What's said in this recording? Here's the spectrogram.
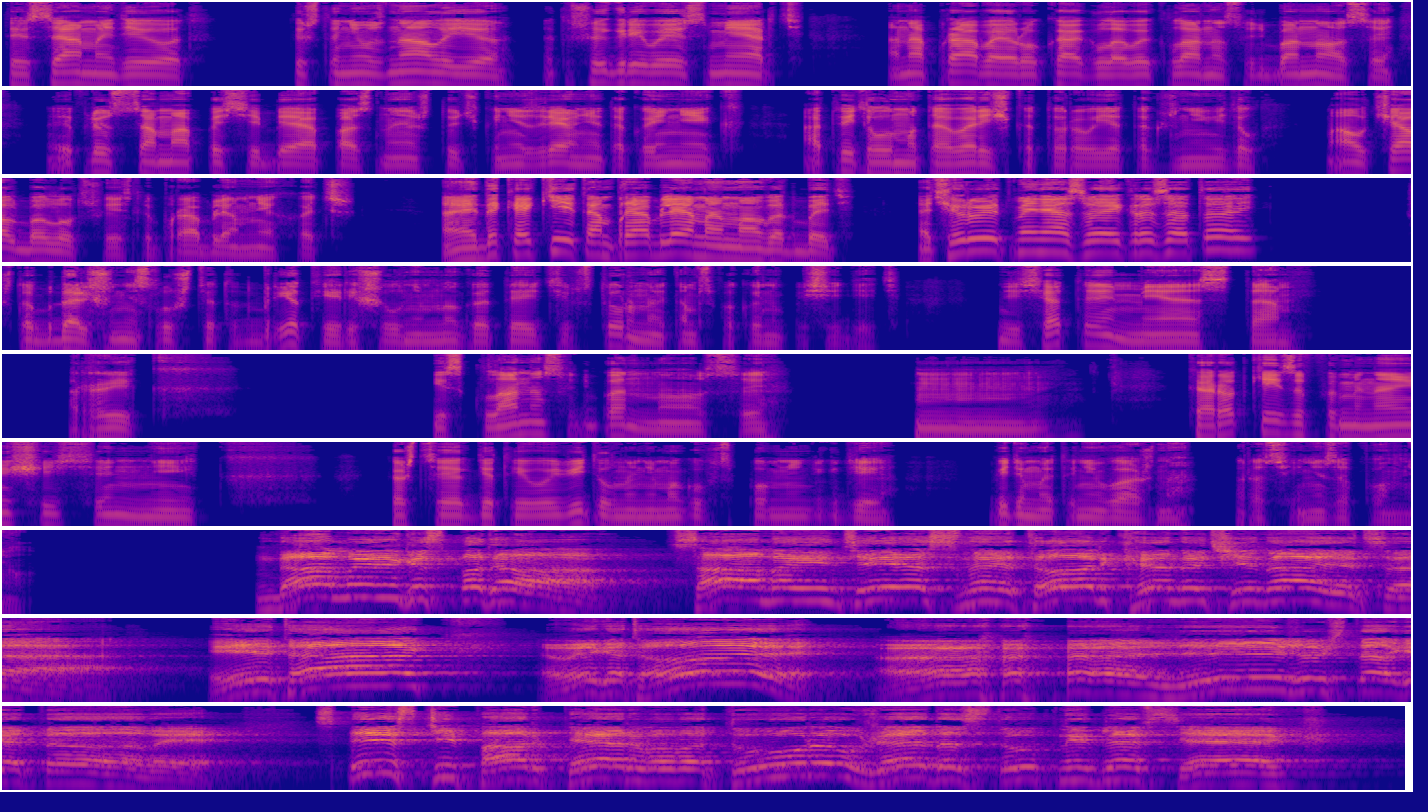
«Ты сам идиот! Ты что, не узнал ее? Это ж игривая смерть! Она правая рука главы клана Судьбоносы, да и плюс сама по себе опасная штучка, не зря у нее такой ник», — ответил ему товарищ, которого я также не видел. «Молчал бы лучше, если проблем не хочешь». Ай, да какие там проблемы могут быть? Очарует меня своей красотой? Чтобы дальше не слушать этот бред, я решил немного отойти в сторону и там спокойно посидеть. Десятое место. Рык. Из клана Судьбоносы. Хм. Короткий запоминающийся ник. Кажется, я где-то его видел, но не могу вспомнить где. Видимо, это не важно, раз я не запомнил. «Дамы и господа, Самое интересное только начинается. Итак, вы готовы? Вижу, что готовы. Списки пар первого тура уже доступны для всех.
